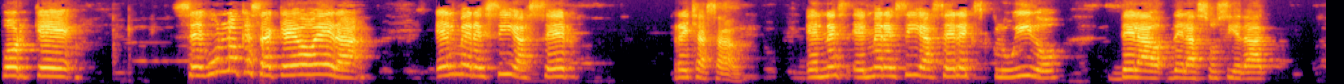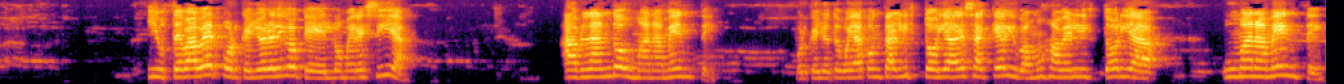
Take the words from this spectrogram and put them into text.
porque según lo que Saqueo era, él merecía ser rechazado. Él, merecía ser excluido de la, de la sociedad. Y usted va a ver porque yo le digo que él lo merecía, hablando humanamente, porque yo te voy a contar la historia de Saqueo y vamos a ver la historia humanamente,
